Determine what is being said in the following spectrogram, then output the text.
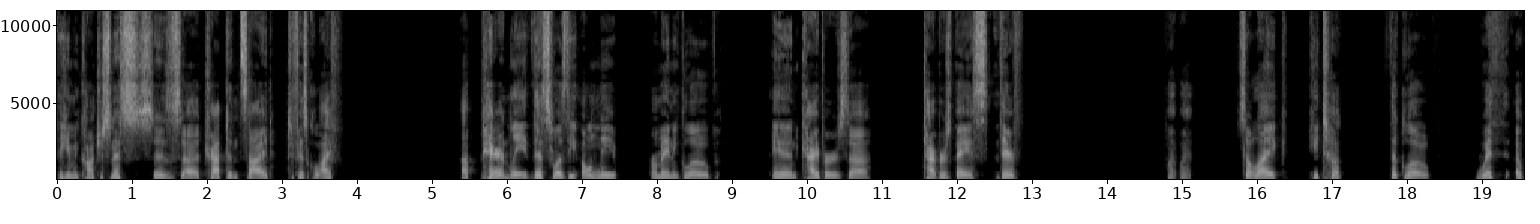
the human consciousnesses uh, trapped inside to physical life. Apparently, this was the only remaining globe in Kiber's uh, Kiber's base. There, what what? So like he took the globe with a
